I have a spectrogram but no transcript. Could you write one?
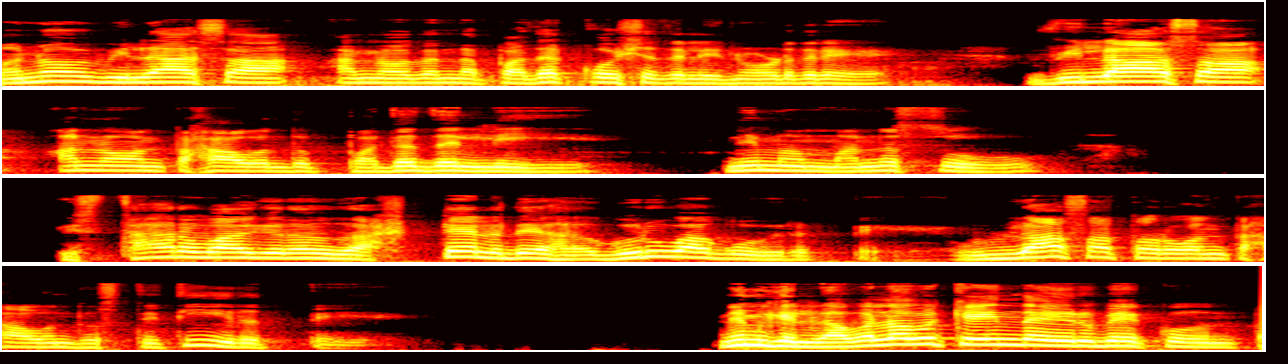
ಮನೋವಿಲಾಸ ಅನ್ನೋದನ್ನು ಪದಕೋಶದಲ್ಲಿ ನೋಡಿದ್ರೆ ವಿಲಾಸ ಅನ್ನುವಂತಹ ಒಂದು ಪದದಲ್ಲಿ ನಿಮ್ಮ ಮನಸ್ಸು ವಿಸ್ತಾರವಾಗಿರೋದು ಅಷ್ಟೇ ಅಲ್ಲದೆ ಹಗುರವಾಗೂ ಇರುತ್ತೆ. ಉಲ್ಲಾಸ ತರುವಂತಹ ಒಂದು ಸ್ಥಿತಿ ಇರುತ್ತೆ. ನಿಮಗೆ ಲವಲವಿಕೆಯಿಂದ ಇರಬೇಕು ಅಂತ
